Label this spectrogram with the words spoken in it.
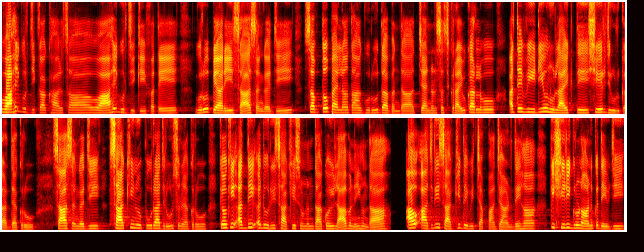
ਵਾਹਿਗੁਰੂ ਜੀ ਕਾ ਖਾਲਸਾ, ਵਾਹਿਗੁਰੂ ਜੀ ਕੀ ਫਤਿਹ। ਗੁਰੂ ਪਿਆਰੀ ਸਾਧ ਸੰਗਤ ਜੀ, ਸਭ ਤੋਂ ਪਹਿਲਾਂ ਤਾਂ ਗੁਰੂ ਦਾ ਬੰਦਾ ਚੈਨਲ ਸਬਸਕ੍ਰਾਈਬ ਕਰ ਲਵੋ ਅਤੇ ਵੀਡੀਓ ਨੂੰ ਲਾਈਕ ਤੇ ਸ਼ੇਅਰ ਜ਼ਰੂਰ ਕਰ ਦਿਆ ਕਰੋ। ਸਾਧ ਸੰਗਤ ਜੀ, ਸਾਖੀ ਨੂੰ ਪੂਰਾ ਜ਼ਰੂਰ ਸੁਣਿਆ ਕਰੋ, ਕਿਉਂਕਿ ਅੱਧੀ ਅਧੂਰੀ ਸਾਖੀ ਸੁਣਨ ਦਾ ਕੋਈ ਲਾਭ ਨਹੀਂ ਹੁੰਦਾ। ਆਓ ਅੱਜ ਦੀ ਸਾਖੀ ਦੇ ਵਿੱਚ ਆਪਾਂ ਜਾਣਦੇ ਹਾਂ ਕਿ ਸ੍ਰੀ ਗੁਰੂ ਨਾਨਕ ਦੇਵ ਜੀ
